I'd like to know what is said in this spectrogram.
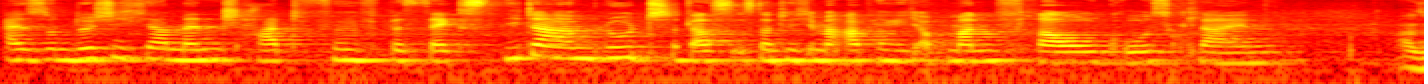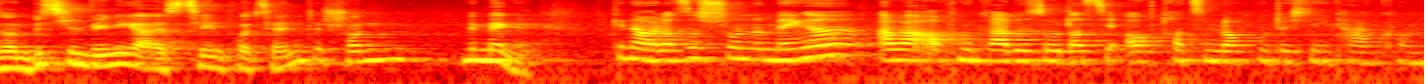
Also ein durchschnittlicher Mensch hat fünf bis sechs Liter im Blut. Das ist natürlich immer abhängig, ob Mann, Frau, groß, klein. Also ein bisschen weniger als 10 Prozent ist schon eine Menge. Genau, das ist schon eine Menge, aber auch nur gerade so, dass sie auch trotzdem noch gut durch den Tag kommen.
